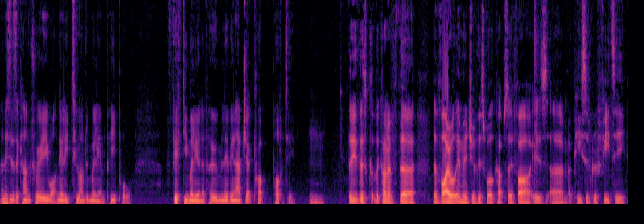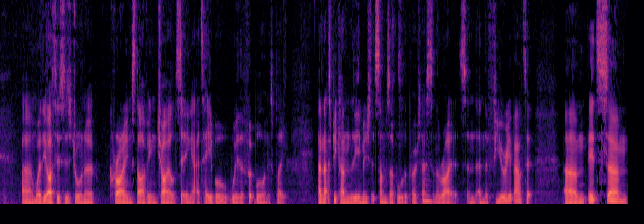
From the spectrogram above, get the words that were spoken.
And this is a country, what, nearly 200 million people 50 million of whom live in abject pro- poverty. Mm. The, this, the kind of the the viral image of this World Cup so far is um, a piece of graffiti um, where the artist has drawn a crying, starving child sitting at a table with a football on his plate, and that's become the image that sums up all the protests mm. and the riots and, and the fury about it. Um, it's, um,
